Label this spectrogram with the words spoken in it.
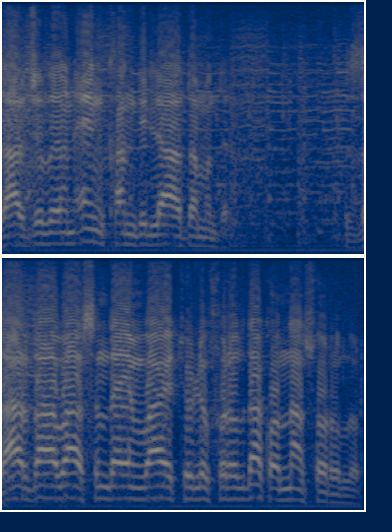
zarcılığın en kandilli adamıdır. Zar davasında envai türlü fırıldak ondan sorulur.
